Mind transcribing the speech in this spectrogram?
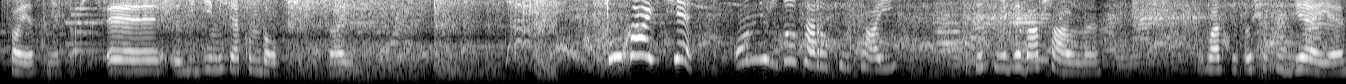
Co jest nie tak? Yy, widzimy się, jak on dotrze tutaj. Słuchajcie! On już dotarł tutaj. To jest niewybaczalne. Zobaczcie, co się tu dzieje.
